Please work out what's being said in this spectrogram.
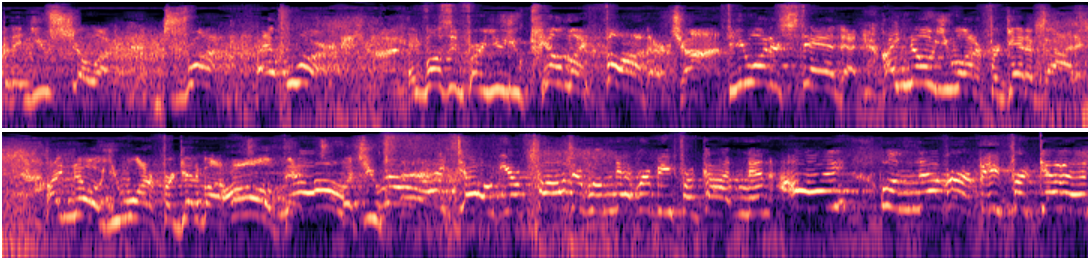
But then you show up drunk at work. John. It wasn't for you. You killed my father. John. Do you understand that? I know you want to forget about it. I know you want to forget about all of it. No, but you no, I don't. Your father will never be forgotten, and I will never be forgiven.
